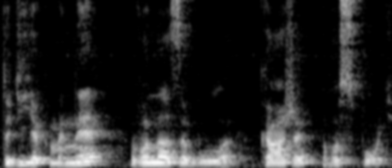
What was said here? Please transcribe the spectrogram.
тоді як мене вона забула, каже Господь.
